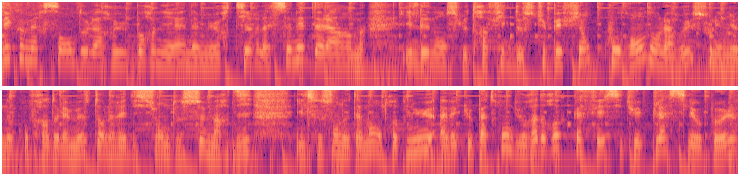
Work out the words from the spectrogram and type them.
Les commerçants de la rue Bornier à Namur tirent la sonnette d'alarme. Ils dénoncent le trafic de stupéfiants courant dans la rue, soulignent nos confrères de la Meuse dans leur édition de ce mardi. Ils se sont notamment entretenus avec le patron du Red Rock Café situé place Léopold.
